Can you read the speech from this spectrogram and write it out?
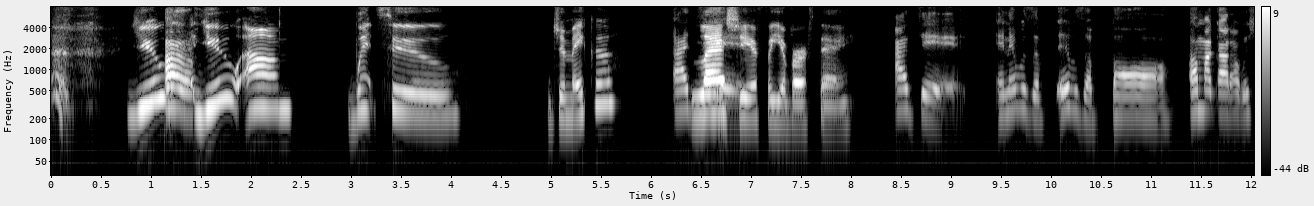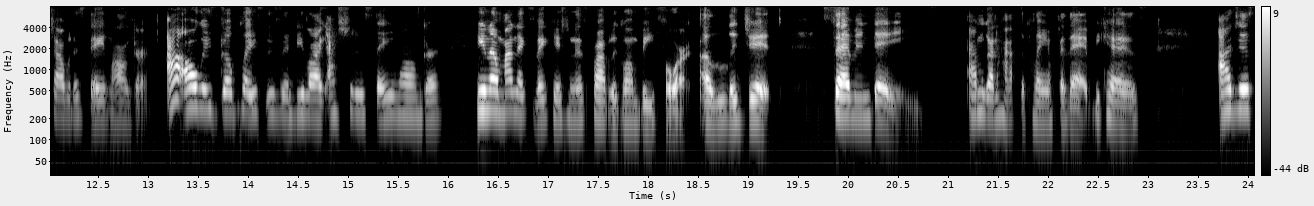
you, um, you, um, went to Jamaica I did. last year for your birthday. I did. And it was a it was a ball. Oh my god, I wish I would have stayed longer. I always go places and be like, I should have stayed longer. You know, my next vacation is probably gonna be for a legit seven days. I'm gonna have to plan for that because I just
